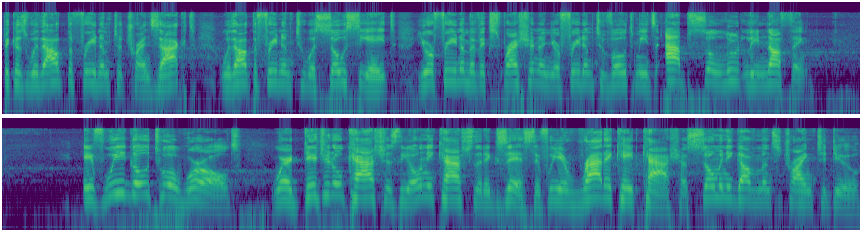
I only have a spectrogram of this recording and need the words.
Because without the freedom to transact, without the freedom to associate, your freedom of expression and your freedom to vote means absolutely nothing. If we go to a world where digital cash is the only cash that exists, if we eradicate cash, as so many governments are trying to do,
